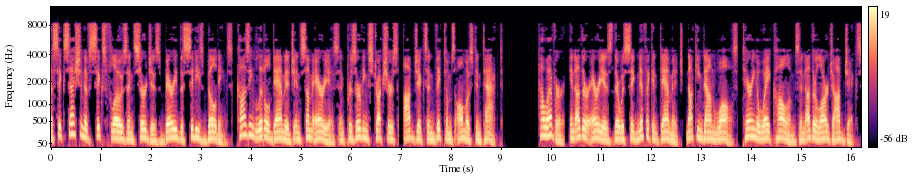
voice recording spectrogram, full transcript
A succession of six flows and surges buried the city's buildings, causing little damage in some areas and preserving structures, objects and victims almost intact. However, in other areas there was significant damage, knocking down walls, tearing away columns and other large objects.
